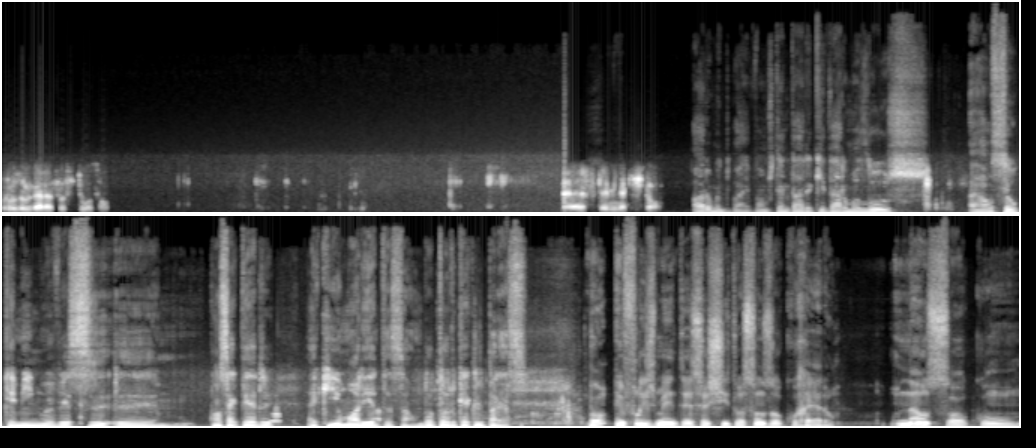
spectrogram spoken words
resolver essa situação? Essa que é a minha questão. Ora, muito bem, vamos tentar aqui dar uma luz ao seu caminho, a ver se eh, consegue ter aqui uma orientação. Doutor, o que é que lhe parece? Bom, infelizmente essas situações ocorreram, não só com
